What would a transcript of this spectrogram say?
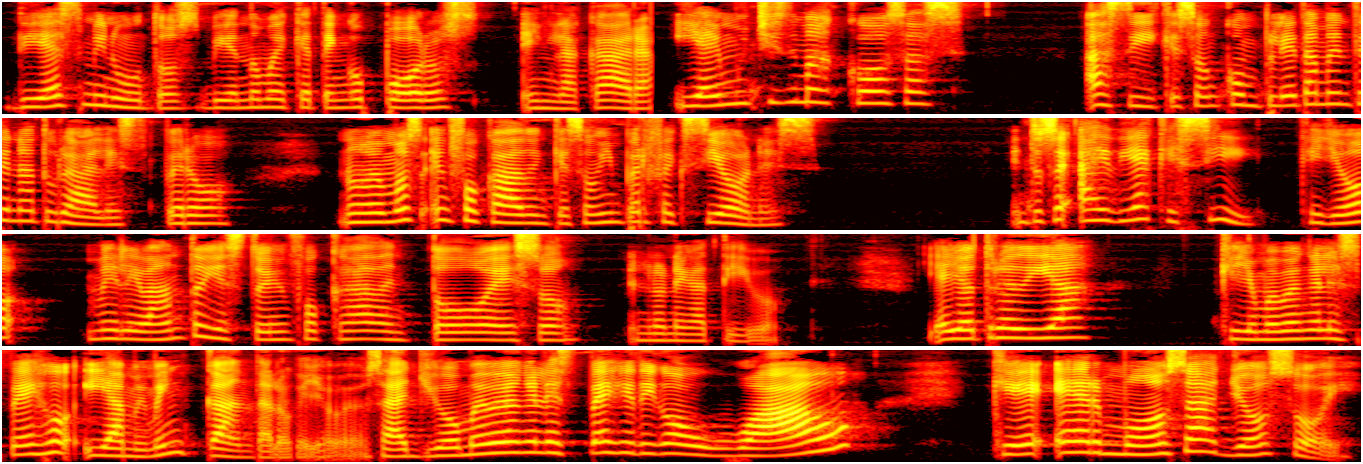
10 minutos viéndome que tengo poros en la cara. Y hay muchísimas cosas así que son completamente naturales, pero nos hemos enfocado en que son imperfecciones. Entonces hay días que sí, que yo me levanto y estoy enfocada en todo eso, en lo negativo. Y hay otro día que yo me veo en el espejo y a mí me encanta lo que yo veo. O sea, yo me veo en el espejo y digo, wow, qué hermosa yo soy.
